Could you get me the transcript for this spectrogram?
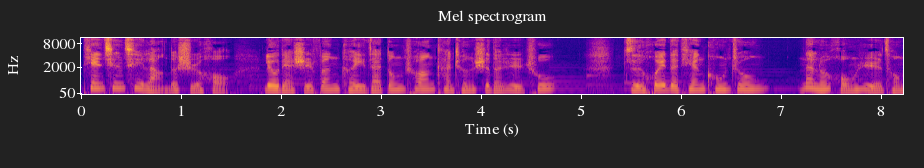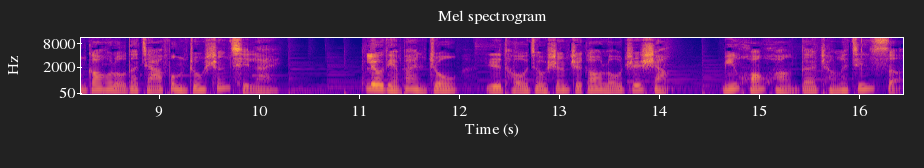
天清气朗的时候，六点十分可以在东窗看城市的日出。紫灰的天空中，那轮红日从高楼的夹缝中升起来。六点半钟，日头就升至高楼之上，明晃晃的成了金色，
